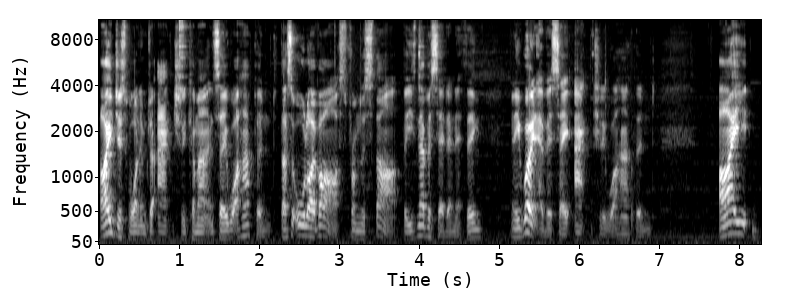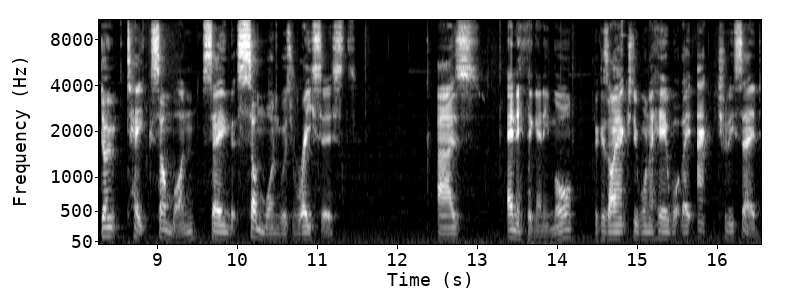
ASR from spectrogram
I just want him to actually come out and say what happened. That's all I've asked from the start, but he's never said anything. And he won't ever say actually what happened. I don't take someone saying that someone was racist as anything anymore because I actually want to hear what they actually said.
